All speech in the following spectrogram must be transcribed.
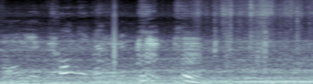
โค้งอีกเนี่ยโค้งอีกนะโ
